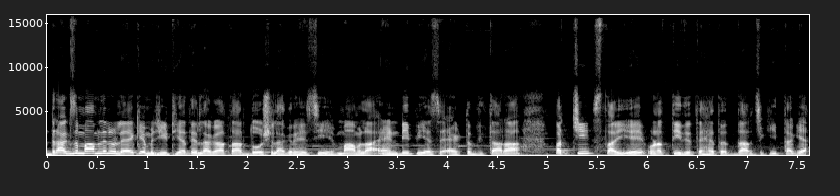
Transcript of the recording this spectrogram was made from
ਡਰੱਗਸ ਮਾਮਲੇ ਨੂੰ ਲੈ ਕੇ ਮਜੀਠੀਆ ਤੇ ਲਗਾਤਾਰ ਦੋਸ਼ ਲੱਗ ਰਹੇ ਸੀ। ਇਹ ਮਾਮਲਾ ਐਨਡੀਪੀਐਸ ਐਕਟ ਦੀ ਧਾਰਾ 25 27 ਏ 29 ਦੇ ਤਹਿਤ ਦਰਜ ਕੀਤਾ ਗਿਆ।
